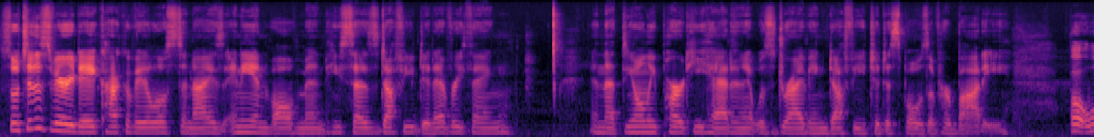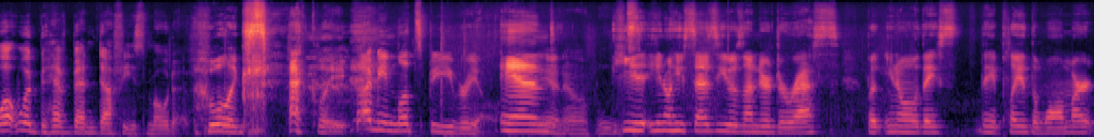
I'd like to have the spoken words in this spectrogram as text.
So to this very day, Kakavelos denies any involvement. He says Duffy did everything, and that the only part he had in it was driving Duffy to dispose of her body. But what would have been Duffy's motive? Well, exactly. I mean, let's be real. And you know. he, you know, he says he was under duress, but you know they they played the Walmart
